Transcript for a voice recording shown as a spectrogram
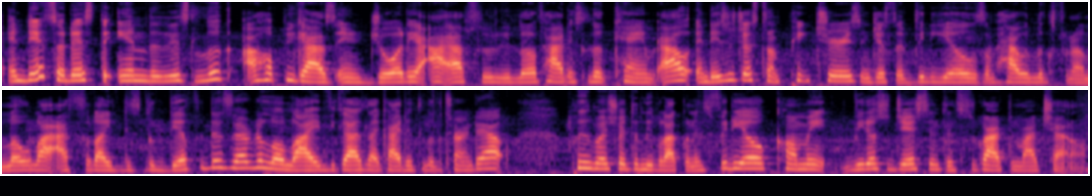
And then, so that's the end of this look. I hope you guys enjoyed it. I absolutely love how this look came out. And these are just some pictures and just some videos of how it looks from the low light. I feel like this look definitely deserved a low light. If you guys like how this look turned out, please make sure to leave a like on this video, comment, video suggestions, and subscribe to my channel.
